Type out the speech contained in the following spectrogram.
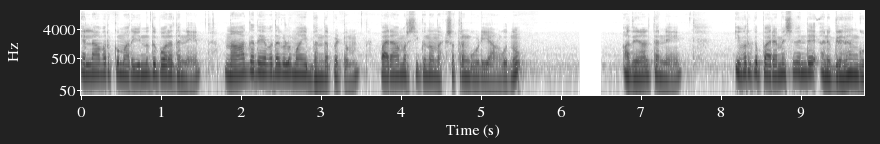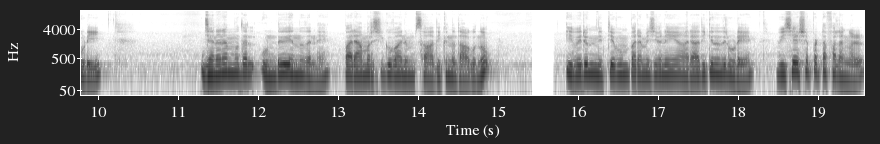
എല്ലാവർക്കും അറിയുന്നത് പോലെ തന്നെ നാഗദേവതകളുമായി ബന്ധപ്പെട്ടും പരാമർശിക്കുന്ന നക്ഷത്രം കൂടിയാകുന്നു. അതിനാൽ തന്നെ ഇവർക്ക് പരമശിവന്റെ അനുഗ്രഹം കൂടി ജനനം മുതൽ ഉണ്ട് എന്ന് തന്നെ പരാമർശിക്കുവാനും സാധിക്കുന്നതാകുന്നു. ഇവരും നിത്യവും പരമശിവനെ ആരാധിക്കുന്നതിലൂടെ വിശേഷപ്പെട്ട ഫലങ്ങൾ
